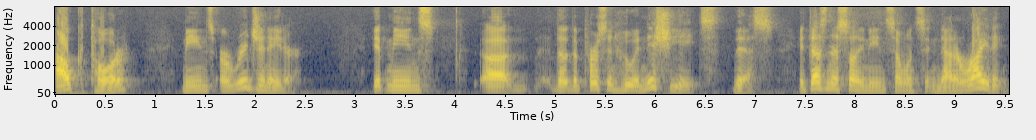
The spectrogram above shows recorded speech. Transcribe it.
Auctor means originator. It means uh, the, the person who initiates this. It doesn't necessarily mean someone sitting down and writing.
